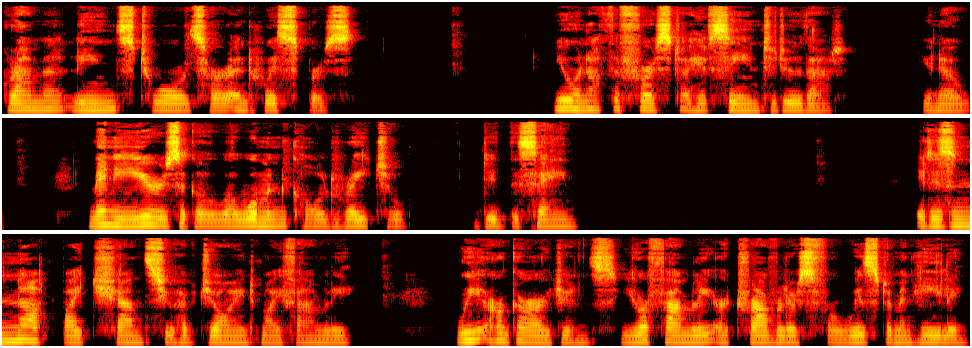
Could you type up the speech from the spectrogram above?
Grandma leans towards her and whispers, You are not the first I have seen to do that. You know, many years ago, a woman called Rachel did the same. It is not by chance you have joined my family. We are guardians. Your family are travellers for wisdom and healing.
